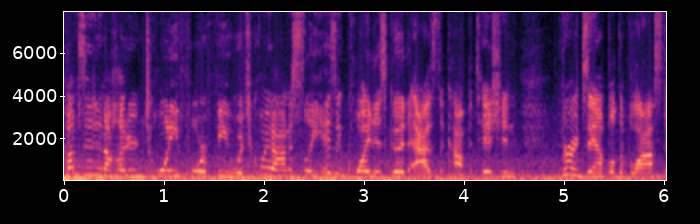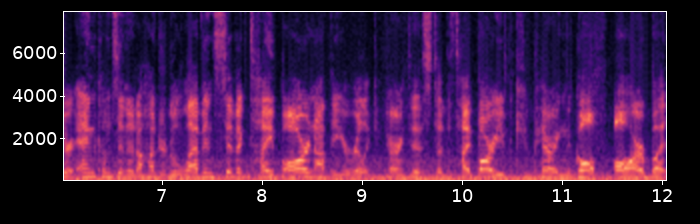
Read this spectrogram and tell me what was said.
comes in at 124 feet, which quite honestly isn't quite as good as the competition. For example, the Veloster N comes in at 111, Civic Type R, not that you're really comparing this to the Type R, you're comparing the Golf R, but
